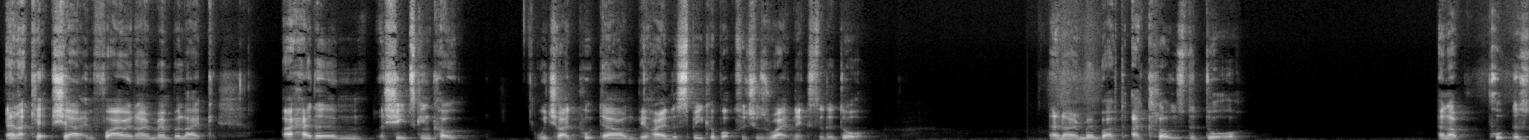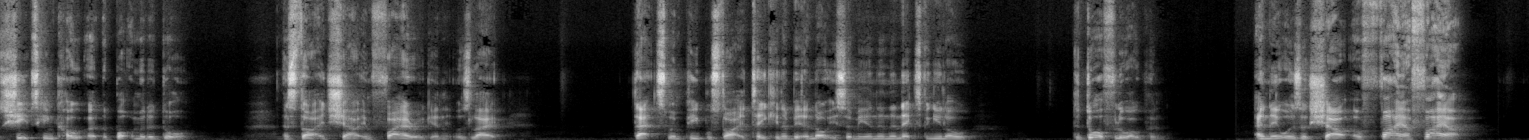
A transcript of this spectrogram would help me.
And I kept shouting fire, and I remember like I had um, a sheepskin coat which I'd put down behind the speaker box, which was right next to the door. And I remember I closed the door and I put the sheepskin coat at the bottom of the door and started shouting fire again. It was like, that's when people started taking a bit of notice of me. And then the next thing you know, the door flew open and there was a shout of fire, fire.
